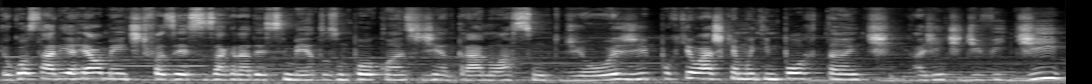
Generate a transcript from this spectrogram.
Eu gostaria realmente de fazer esses agradecimentos um pouco antes de entrar no assunto de hoje, porque eu acho que é muito importante a gente dividir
